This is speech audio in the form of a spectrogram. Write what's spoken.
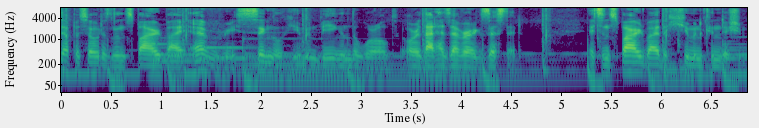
episode is inspired by every single human being in the world, or that has ever existed. It's inspired by the human condition.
